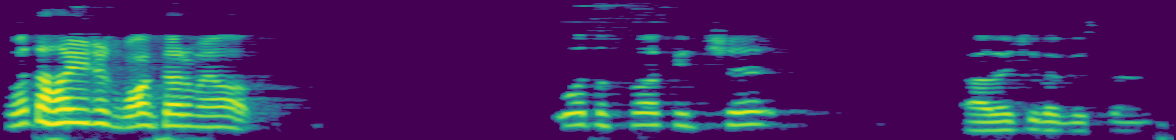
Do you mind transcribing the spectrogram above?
What the hell? You just walked out of my ult. What the fucking shit? I'll let you live this time.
